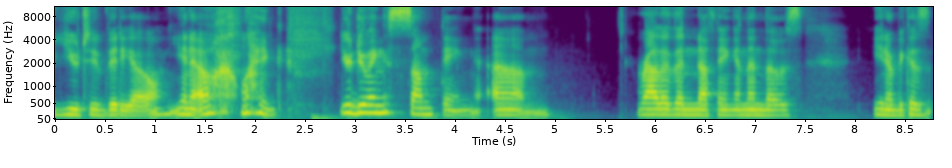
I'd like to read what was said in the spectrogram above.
YouTube video, you know, like you're doing something um, rather than nothing. And then those, you know, because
